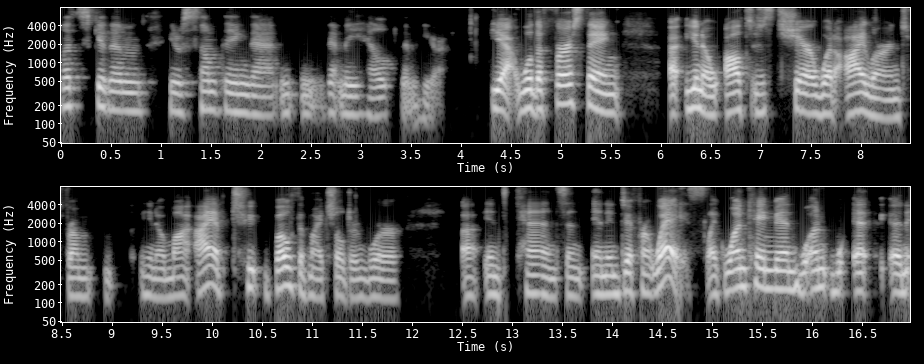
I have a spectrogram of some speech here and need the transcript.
Let, let's give them you know something that mm, mm, that may help them here. Yeah well the first thing uh, you know i'll just share what i learned from you know my i have two both of my children were uh, intense and, and in different ways. Like one came in one an,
